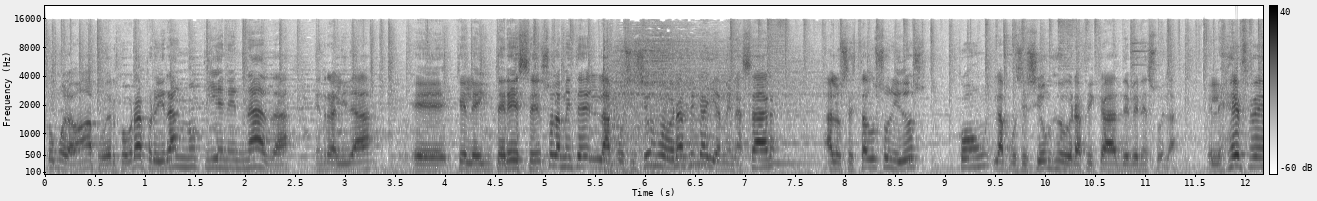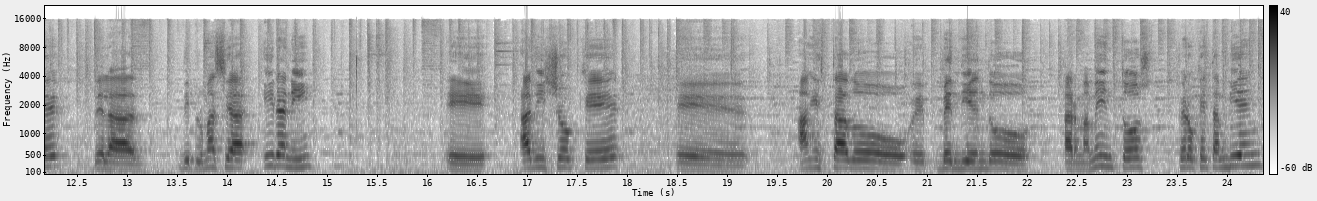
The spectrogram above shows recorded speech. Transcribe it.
cómo la van a poder cobrar. Pero Irán no tiene nada, en realidad, eh, que le interese, solamente la posición geográfica y amenazar a los Estados Unidos con la posición geográfica de Venezuela. El jefe de la diplomacia iraní eh, ha dicho que eh, han estado vendiendo armamentos, pero que también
